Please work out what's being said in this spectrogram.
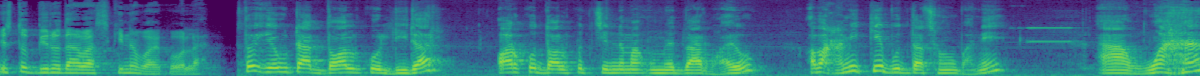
यस्तो विरोधावास किन भएको होला? त एउटा दलको लिडर अर्को दलको चिन्हमा उम्मेद्वार भयो। अब हामी के बुझ्दछौँ भने उहाँ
